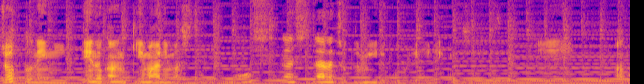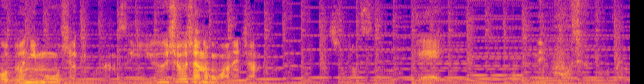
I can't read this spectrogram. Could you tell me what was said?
ちょっとね、日程の関係もありましてね、もしかしたらちょっと見ることできないかもしれないですね。誠に申し訳ございません。優勝者の方はね、ちゃんと確認いたしますので、本当にね、申し訳ございま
